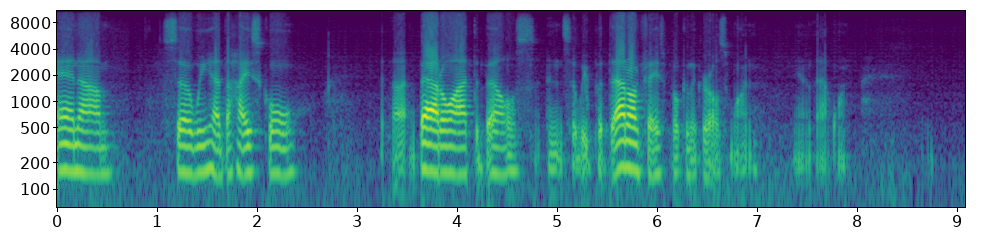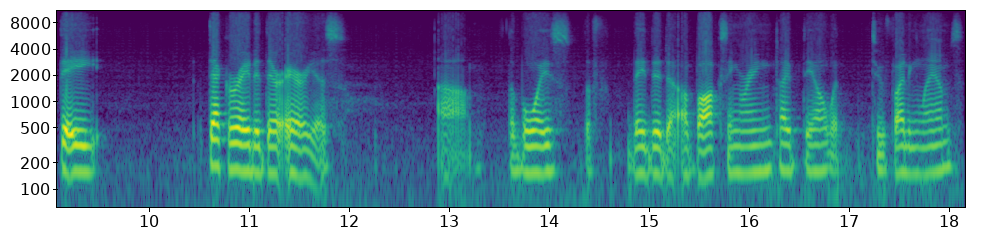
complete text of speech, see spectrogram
and um, so we had the high school uh, battle at the bells, and so we put that on Facebook, and the girls won. Yeah, that one. They decorated their areas. Um, the boys, the, they did a boxing ring type deal with two fighting lambs,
